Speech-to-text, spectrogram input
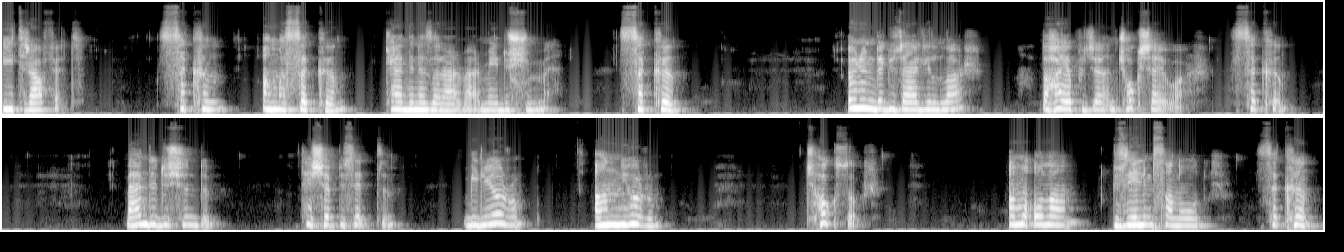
itiraf et. Sakın ama sakın kendine zarar vermeyi düşünme. Sakın. Önünde güzel yıllar, daha yapacağın çok şey var. Sakın. Ben de düşündüm. Teşebbüs ettim. Biliyorum. Anlıyorum. Çok zor. Ama olan güzelim sana olur. Sakın.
